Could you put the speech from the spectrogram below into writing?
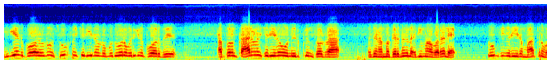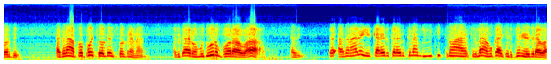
இங்கேருந்து போறதுக்கும் சூக்ஷ்ம சரீரம் ரொம்ப தூரம் வரைக்கும் போறது. அப்புறம் காரண சரீரம் ஒன்று இருக்குன்னு சொல்றா. அது நம்ம கிரந்தங்கள் அதிகமா வரல. சூக்ம சரீரம் மாத்திரம் வருது. அதெல்லாம் அப்பப்போ சொல்றேன் சொல்றேன் நான். அதுக்காக ரொம்ப தூரம் போறாவா? அது. அதனால கலர் கலருக்கெல்லாம் விசித்திரம் ஆகிறதுக்கெல்லாம் அவகாசம் இருக்குன்னு எழுதுறாவா?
